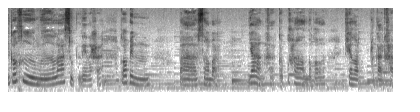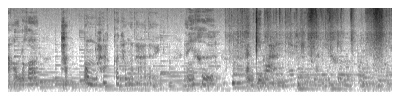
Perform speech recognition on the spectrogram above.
นี้ก็คือมื้อล่าสุดเลยนะคะ ก็เป็นปลาซาบะย่างค่ะ กับข้าวแล้วก็แครอทผักกาดขาว แล้วก็ผักต้มค่ะ ก็ธรรมดาเลย อันนี้คือการกินค่ะอันนี้คือบนของ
